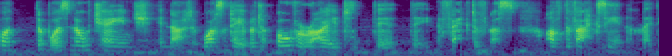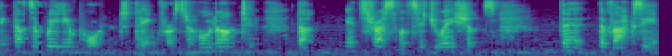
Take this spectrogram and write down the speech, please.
but there was no change in that. It wasn't able to override the, the effectiveness of the vaccine. And I think that's a really important thing for us to hold on to, that in stressful situations, the, the vaccine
